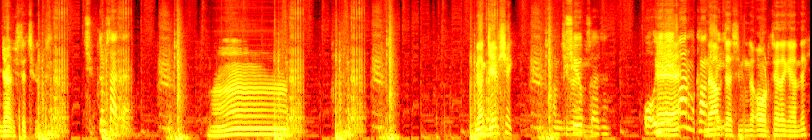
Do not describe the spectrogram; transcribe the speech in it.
Gel üstte çık üstte. Çıktım zaten. Ha. Lan gevşek. Tamam, bir şey yok önümden. zaten. O Ee, yayın var mı kanka? Ne yapacağız şimdi? Ortaya da geldik.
